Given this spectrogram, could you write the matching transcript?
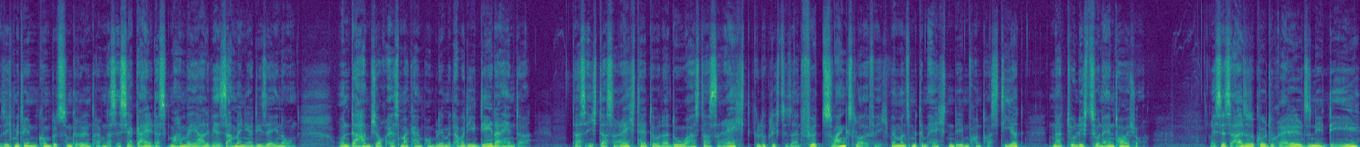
sich mit den Kumpels zum Grillen treffen. Das ist ja geil. Das machen wir ja alle. Wir sammeln ja diese Erinnerungen. Und da habe ich auch erstmal kein Problem mit. Aber die Idee dahinter, dass ich das Recht hätte oder du hast das Recht, glücklich zu sein, führt zwangsläufig, wenn man es mit dem echten Leben kontrastiert, natürlich zu einer Enttäuschung. Es ist also kulturell so eine Idee,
